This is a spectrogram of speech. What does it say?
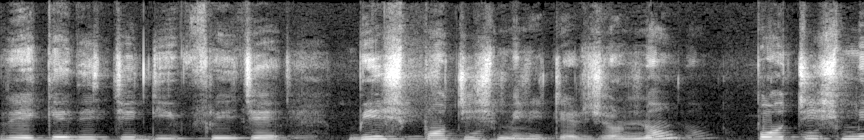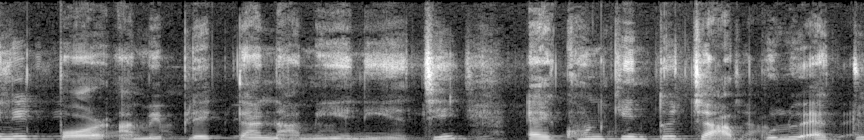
রেখে দিচ্ছি ডিপ ফ্রিজে বিশ পঁচিশ মিনিটের জন্য। পঁচিশ মিনিট পর আমি প্লেটটা নামিয়ে নিয়েছি। এখন কিন্তু চাপগুলো একটু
